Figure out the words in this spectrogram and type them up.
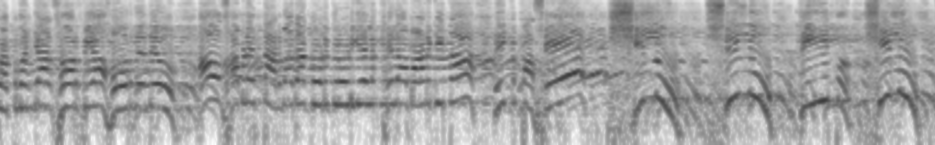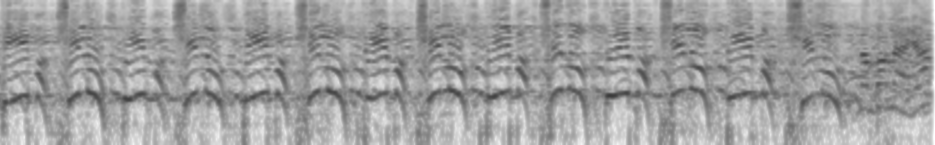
5500 ਰੁਪਇਆ ਹੋਰ ਦੇ ਦਿਓ। ਆਓ ਸਾਹਮਣੇ ਧਰਮਾ ਦਾ ਕੋਟ ਕਰੋੜੀਏ ਲੱਖੇ ਦਾ ਮਾਣ ਕੀਤਾ। ਇੱਕ ਪਾਸੇ ਸ਼ਿਲੂ ਸ਼ਿਲੂ, ਦੀਪ ਸ਼ਿਲੂ ਦੀਪ ਸ਼ਿਲੂ ਦੀਪ ਸ਼ਿਲੂ ਦੀਪ ਸ਼ਿਲੂ ਦੀਪ ਸ਼ਿਲੂ ਦੀਪ ਸ਼ਿਲੂ ਦੀਪ ਸ਼ਿਲੂ ਦੀਪ, ਸ਼ਿਲੂ। ਨੰਬਰ ਲੈ ਗਿਆ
